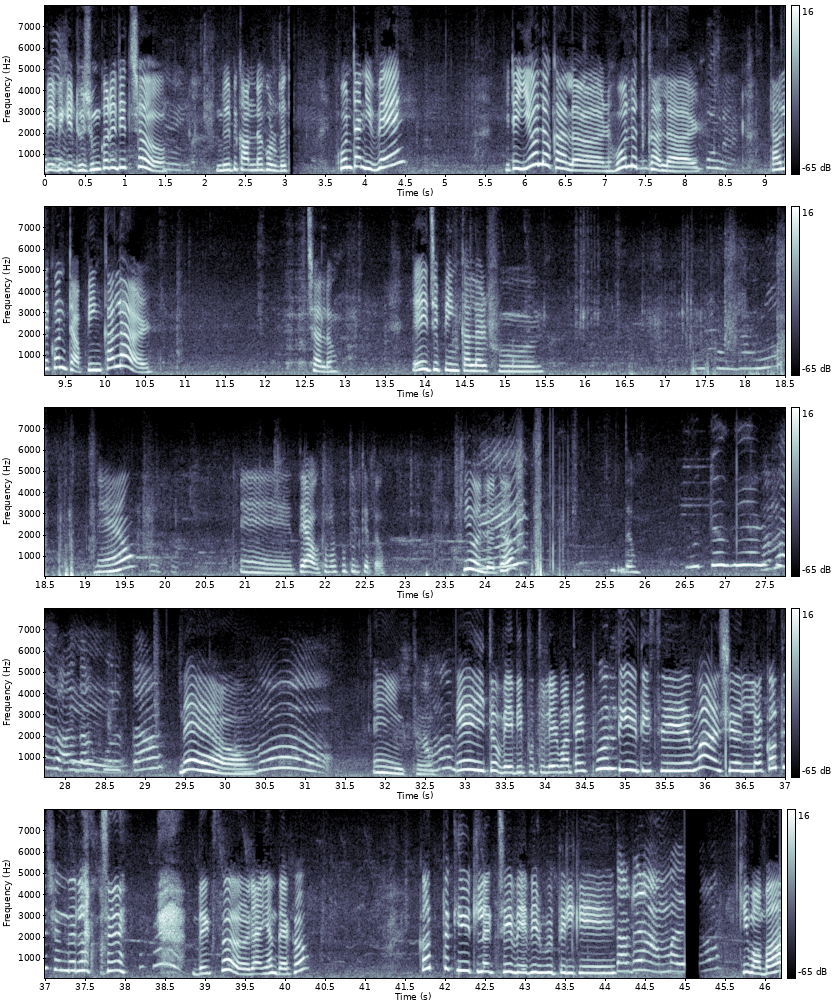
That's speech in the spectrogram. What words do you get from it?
বেবিকে ঢুসুম করে দিচ্ছ? বেবি কান্না করবে। কোনটা নিবে? এটা ইয়েলো কালার হলুদ কালার তাহলে কোনটা? পিঙ্ক কালার চলো এই যে পিঙ্ক কালার ফুল। নাও। এ, দাও তোমার পুতুলকে দাও। কি হলো দাও। দাও। নাও। এই তো এই তো বেবি পুতুলের মাথায় ফুল দিয়ে দিছে। মাশাল্লাহ কত সুন্দর লাগছে। দেখছ রায়ান দেখো। কত কিউট লাগছে বেবির পুতুলকে। কি বাবা?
